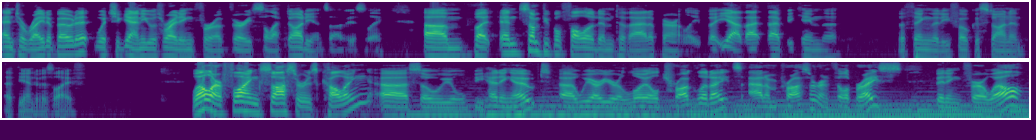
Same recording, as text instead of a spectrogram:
and to write about it which again he was writing for a very select audience obviously. Um, but and some people followed him to that apparently. But yeah that that became the the thing that he focused on at the end of his life well, our flying saucer is calling, uh, so we will be heading out. Uh, we are your loyal troglodytes, Adam Prosser and Philip Rice, bidding farewell.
